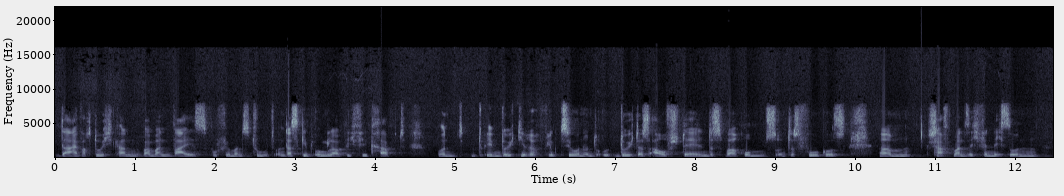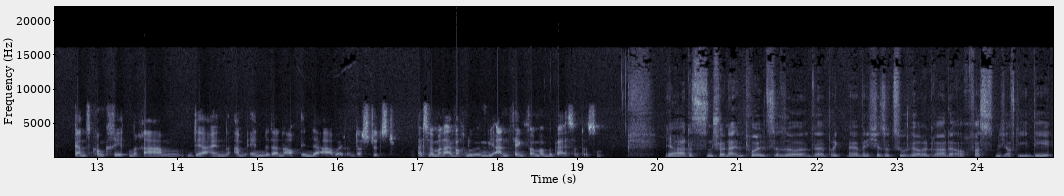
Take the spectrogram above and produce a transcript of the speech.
da einfach durch kann, weil man weiß, wofür man es tut. Und das gibt unglaublich viel Kraft. Und eben durch die Reflexion und durch das Aufstellen des Warums und des Fokus ähm, schafft man sich, finde ich, so einen ganz konkreten Rahmen, der einen am Ende dann auch in der Arbeit unterstützt. Als wenn man einfach nur irgendwie anfängt, weil man begeistert ist. Ja, das ist ein schöner Impuls. Also da bringt mir, wenn ich hier so zuhöre, gerade auch fast mich auf die Idee,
